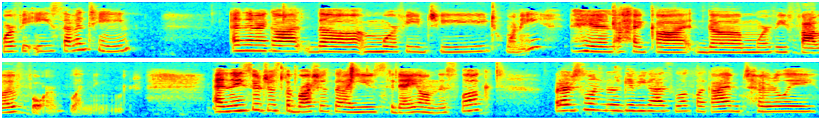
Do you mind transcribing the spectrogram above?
Morphe E17. And then I got the Morphe G20 and I got the Morphe 504 blending brush. And these are just the brushes that I used today on this look. But I just wanted to give you guys a look. Like, I am totally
